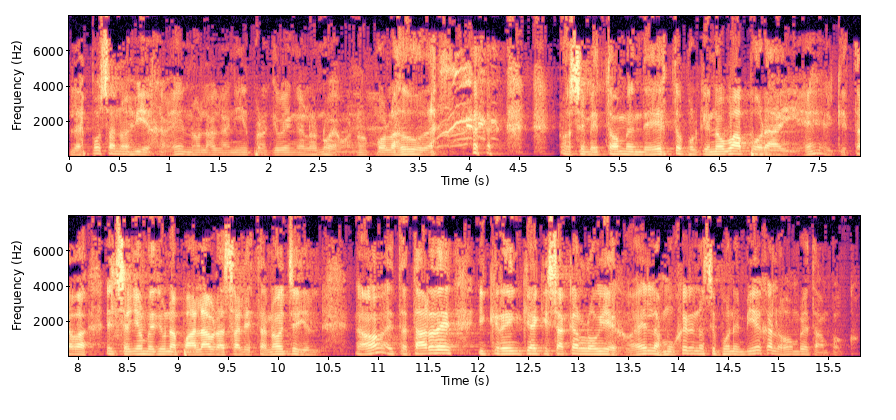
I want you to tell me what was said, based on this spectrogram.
la esposa no es vieja, ¿eh? no la hagan ir para que venga lo nuevo, ¿no? Por las dudas. no se me tomen de esto porque no va por ahí, ¿eh? El que estaba, el Señor me dio una palabra, sale esta noche y el, ¿no? Esta tarde y creen que hay que sacar lo viejo, ¿eh? Las mujeres no se ponen viejas, los hombres tampoco.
